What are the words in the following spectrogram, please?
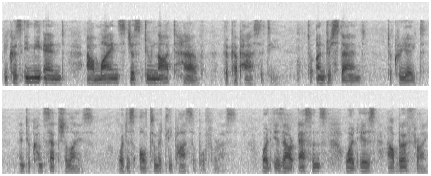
Because in the end, our minds just do not have the capacity to understand, to create, and to conceptualize what is ultimately possible for us. What is our essence, what is our birthright,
